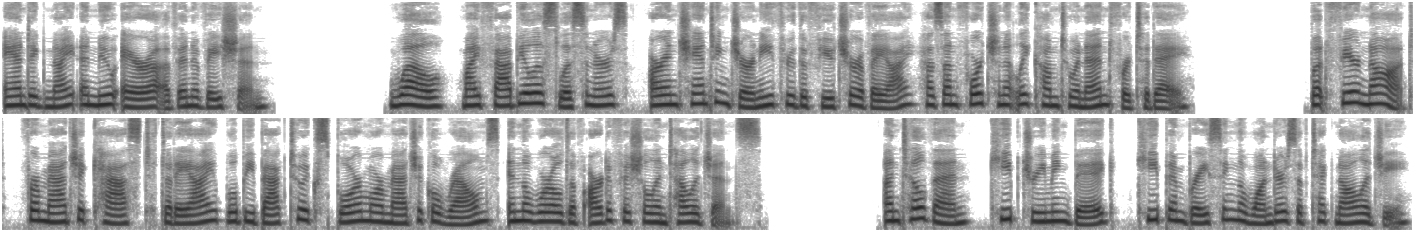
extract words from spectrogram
and ignite a new era of innovation. Well, my fabulous listeners, our enchanting journey through the future of AI has unfortunately come to an end for today. But fear not, for MagicCast.ai will be back to explore more magical realms in the world of artificial intelligence. Until then, keep dreaming big, keep embracing the wonders of technology,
